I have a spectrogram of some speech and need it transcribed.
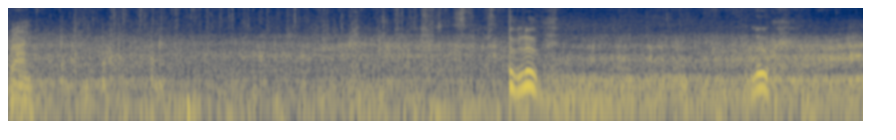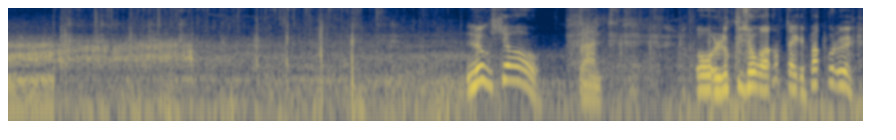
Run. Look, look. Look. Look show. Run. 오, 루크 쇼가 갑자기 빠꾸를.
